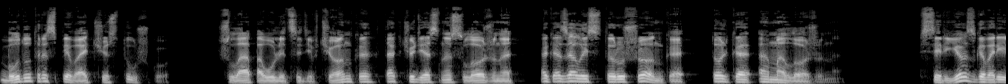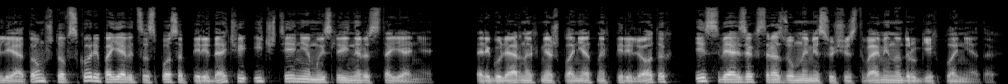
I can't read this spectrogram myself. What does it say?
будут распевать частушку. Шла по улице девчонка, так чудесно сложена, оказалась старушонка, только омоложена. Всерьез говорили о том, что вскоре появится способ передачи и чтения мыслей на расстояние, регулярных межпланетных перелетах и связях с разумными существами на других планетах.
